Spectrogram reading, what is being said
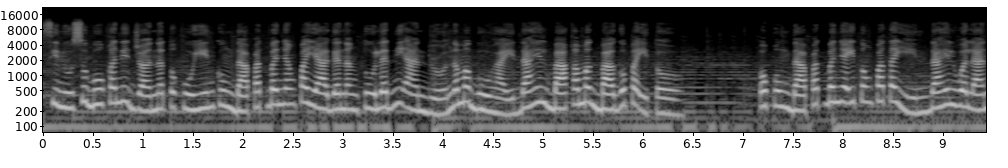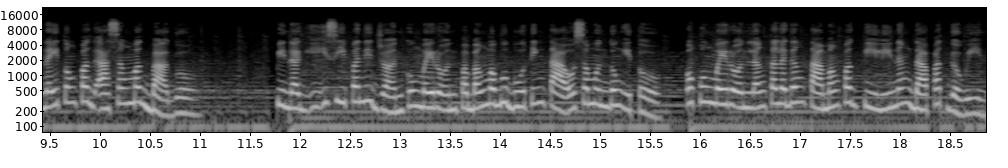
sinusubukan ni John na tukuyin kung dapat ba niyang payagan ng tulad ni Andrew na mabuhay dahil baka magbago pa ito. O kung dapat ba niya itong patayin dahil wala na itong pag-asang magbago. Pinag-iisipan ni John kung mayroon pa bang mabubuting tao sa mundong ito, o kung mayroon lang talagang tamang pagpili ng dapat gawin.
